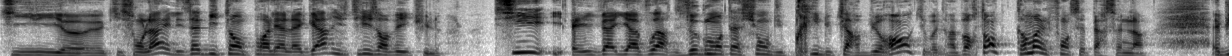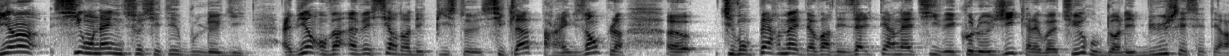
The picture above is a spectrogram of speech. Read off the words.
qui, euh, qui sont là et les habitants, pour aller à la gare, ils utilisent leur véhicule. Si il va y avoir des augmentations du prix du carburant qui vont être importantes, comment elles font ces personnes-là? Eh bien, si on a une société boule de Guy, eh bien, on va investir dans des pistes cyclables, par exemple, euh, qui vont permettre d'avoir des alternatives écologiques à la voiture ou dans les bus, etc.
